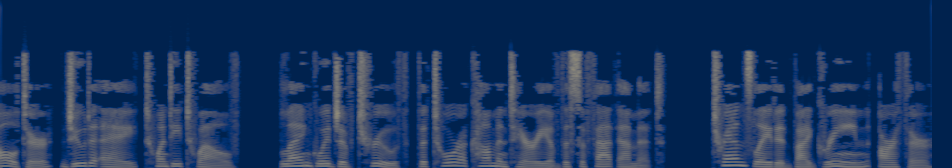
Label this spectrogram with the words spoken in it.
Alter, Judah A. 2012. Language of Truth, The Torah Commentary of the Sefat Emet. Translated by Green, Arthur.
